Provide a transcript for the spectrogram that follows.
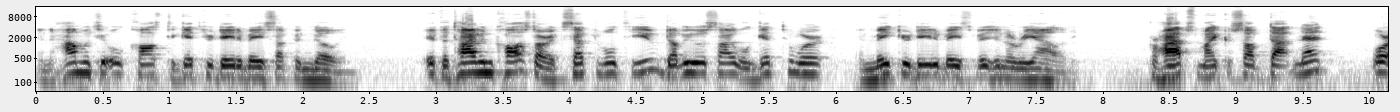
and how much it will cost to get your database up and going. If the time and cost are acceptable to you, WSI will get to work and make your database vision a reality. Perhaps Microsoft.NET or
